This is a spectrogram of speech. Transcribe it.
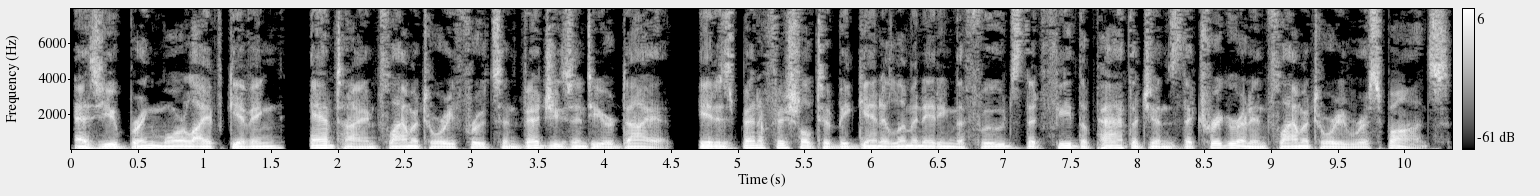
As you bring more life-giving, anti-inflammatory fruits and veggies into your diet, it is beneficial to begin eliminating the foods that feed the pathogens that trigger an inflammatory response.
